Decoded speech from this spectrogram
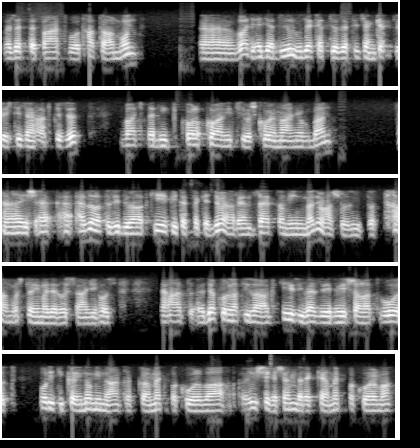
vezette párt volt hatalmon, vagy egyedül, ugye 2012 és 16 között, vagy pedig ko- koalíciós kormányokban, és e, e, ez alatt az idő alatt kiépítettek egy olyan rendszert, ami nagyon hasonlított a mostani Magyarországihoz. Tehát gyakorlatilag kézi vezérlés alatt volt politikai nomináltakkal megpakolva, hűséges emberekkel megpakolva,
